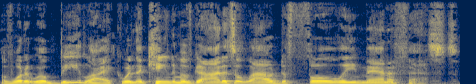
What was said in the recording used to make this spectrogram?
of what it will be like when the kingdom of God is allowed to fully manifest.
